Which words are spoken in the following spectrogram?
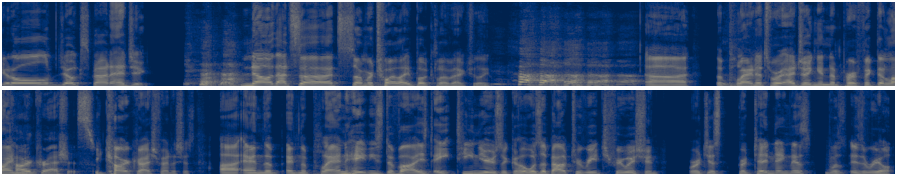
Good old jokes about edging. No, that's uh that's Summer Twilight Book Club actually. Uh the planets were edging into perfect alignment. Car crashes. Car crash fetishes. Uh and the and the plan Hades devised 18 years ago was about to reach fruition. We're just pretending this was is real.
